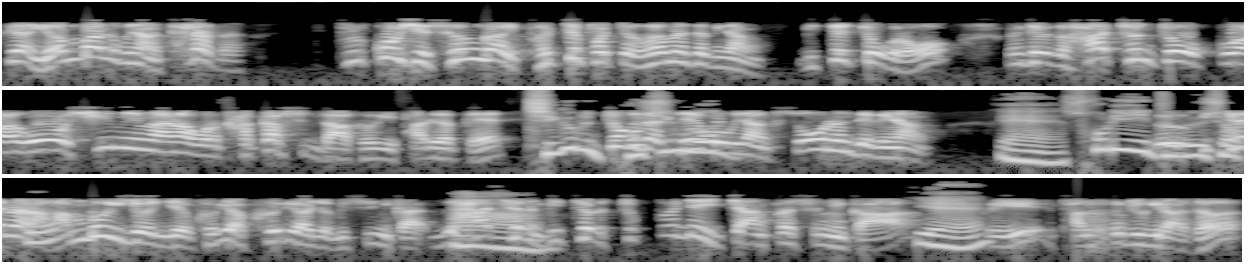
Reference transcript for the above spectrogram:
그냥 연발로 그냥 타다 불꽃이 성곽이 번쩍번쩍 하면서 그냥 밑에 쪽으로 그러니까 그 하천 쪽하고 시민관하고는 가깝습니다. 거기 바로 옆에 지금 쪽에다 보신 대고 건 그냥 쏘는데 그냥 예, 소리 그 들으셨고 밑에는 안 보이죠. 이제 거기가 거리가 좀 있으니까 아. 하천은 밑으로 쭉 꺼져 있지 않겠습니까? 예. 그 방죽이라서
